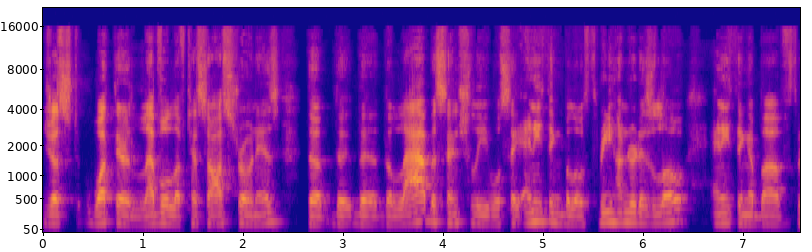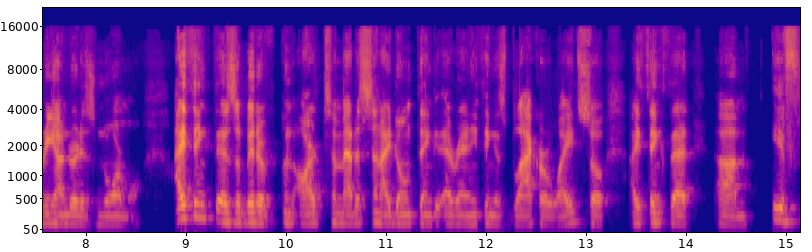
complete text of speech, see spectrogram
just what their level of testosterone is, the the the, the lab essentially will say anything below 300 is low, anything above 300 is normal. I think there's a bit of an art to medicine. I don't think ever anything is black or white. So I think that um, if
